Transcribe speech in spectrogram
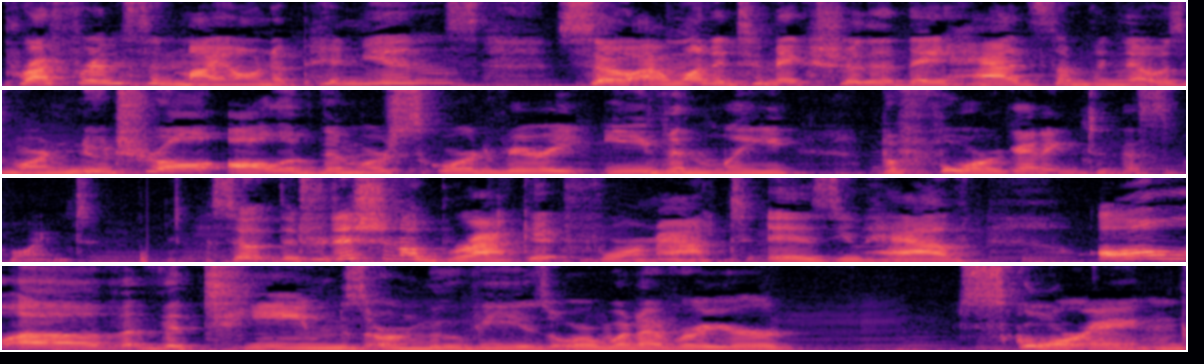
preference and my own opinions, so I wanted to make sure that they had something that was more neutral. All of them were scored very evenly before getting to this point. So the traditional bracket format is you have all of the teams or movies or whatever you're scoring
